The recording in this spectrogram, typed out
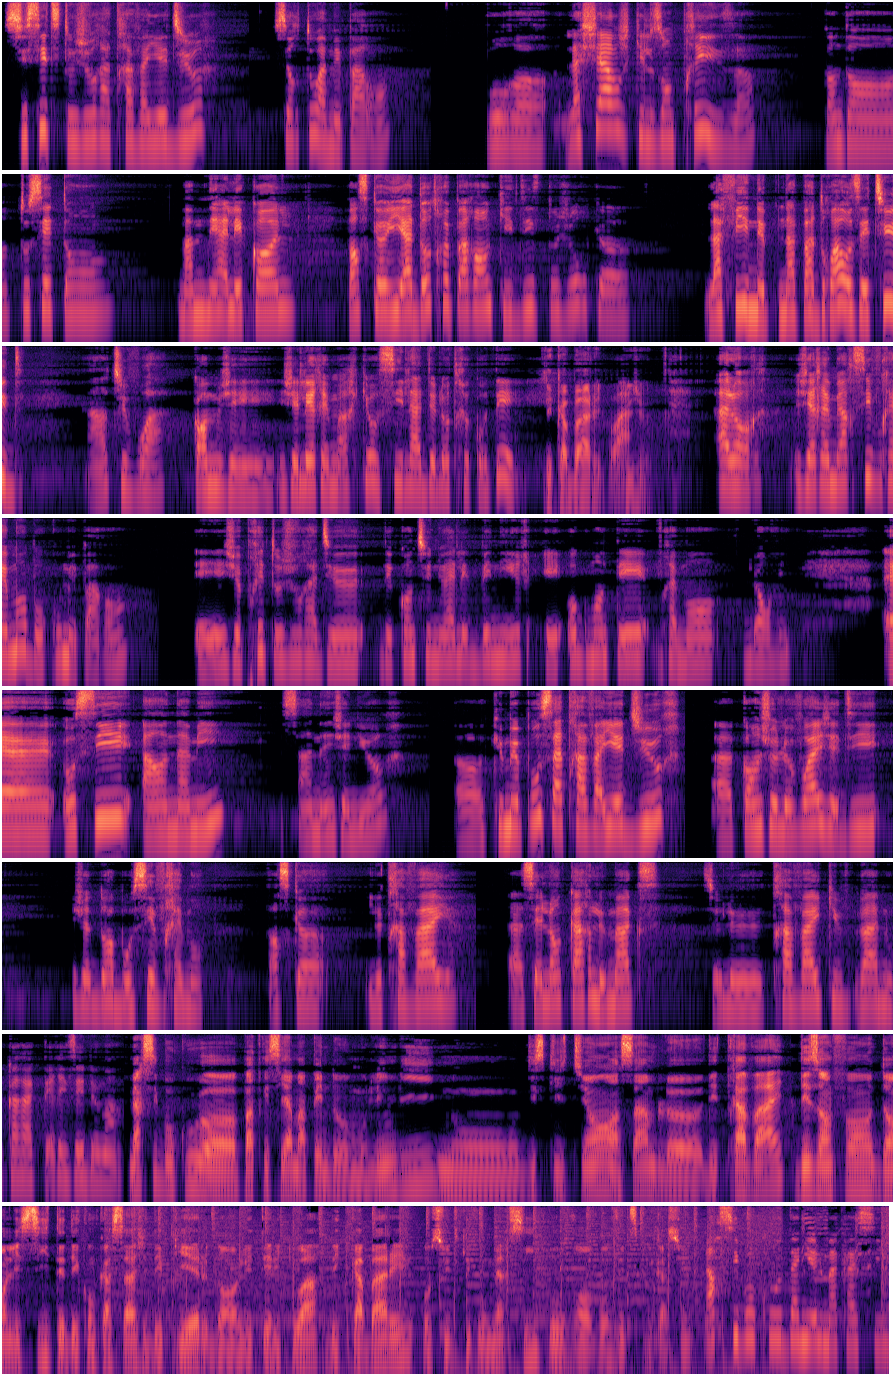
suscite toujours à travailler dur, surtout à mes parents, pour euh, la charge qu'ils ont prise pendant tous ces temps, m'amener à l'école, parce qu'il y a d'autres parents qui disent toujours que la fille n'a pas droit aux études. Hein, tu vois, comme je l'ai remarqué aussi là de l'autre côté. Les cabarets, toujours. Alors, je remercie vraiment beaucoup mes parents et je prie toujours à Dieu de continuer à les bénir et augmenter vraiment leur vie. Euh, aussi à un ami, c'est un ingénieur, euh, qui me pousse à travailler dur. Euh, quand je le vois, je dis, je dois bosser vraiment. Parce que le travail, euh, selon Karl Marx, c'est le travail qui va nous caractériser demain. Merci beaucoup, euh, Patricia Mapendo Moulimbi. Nous discutions ensemble euh, du travail des enfants dans les sites de concassage des pierres dans les territoires des cabarets au sud Kivu. Merci pour euh, vos explications. Merci beaucoup, Daniel Makassi.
